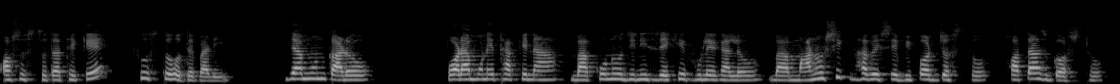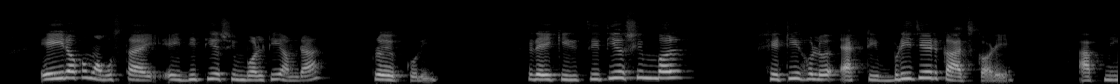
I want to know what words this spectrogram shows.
অসুস্থতা থেকে সুস্থ হতে পারি। যেমন কারও পড়া মনে থাকে না বা কোনো জিনিস রেখে ভুলে গেল বা মানসিকভাবে সে বিপর্যস্ত, হতাশগ্রস্ত, এই রকম অবস্থায় এই দ্বিতীয় সিম্বলটি আমরা প্রয়োগ করি। রেকির তৃতীয় সিম্বল, সেটি হলো একটি ব্রিজের কাজ করে। আপনি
